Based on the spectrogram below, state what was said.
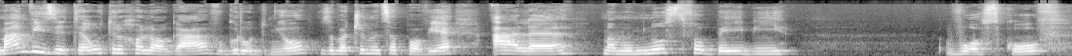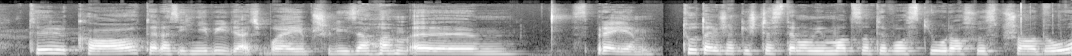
Mam wizytę u trychologa w grudniu. Zobaczymy, co powie. Ale mamy mnóstwo baby włosków, tylko teraz ich nie widać, bo ja je przylizałam em, sprayem. Tutaj już jakiś czas temu mi mocno te włoski urosły z przodu.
